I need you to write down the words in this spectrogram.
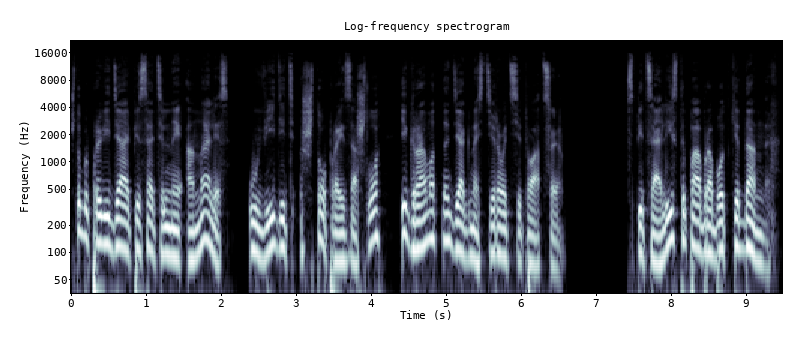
чтобы, проведя описательный анализ, увидеть, что произошло и грамотно диагностировать ситуацию. Специалисты по обработке данных.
